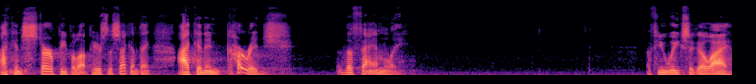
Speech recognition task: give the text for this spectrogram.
I can stir people up. Here's the second thing I can encourage the family. A few weeks ago, I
